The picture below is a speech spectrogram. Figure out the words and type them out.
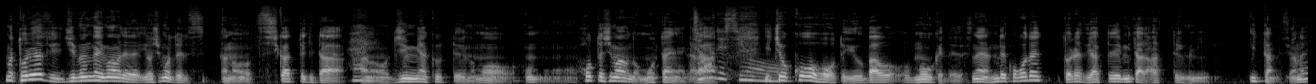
まあ、とりあえず自分が今まで吉本でつあの培ってきた、はい。あの人脈っていうのも、うんほっとしまうのももったいないから一応広報という場を設けてですねでここでとりあえずやってみたらっていうふうに言ったんですよね。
